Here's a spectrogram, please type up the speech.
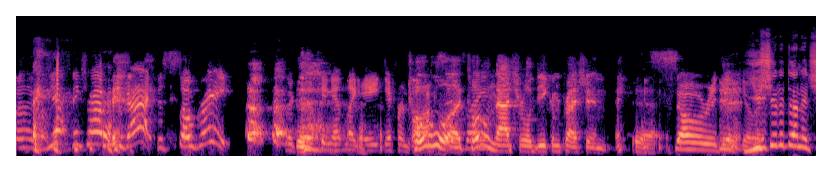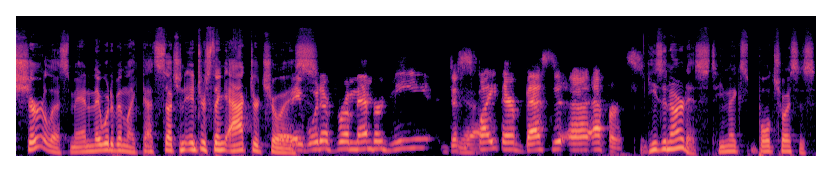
Uh, yeah, thanks for having me back. This is so great. Like looking at like eight different Total, uh, total like, natural decompression. it's so ridiculous. You should have done it shirtless, man, and they would have been like, "That's such an interesting actor choice." They would have remembered me despite their best uh, efforts. He's an artist. He makes bold choices.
